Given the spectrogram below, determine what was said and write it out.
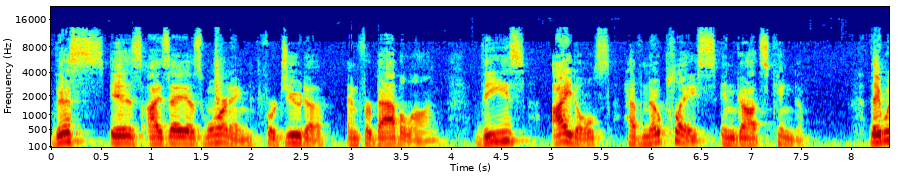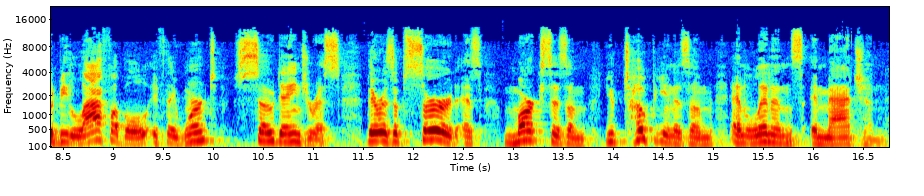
This is Isaiah's warning for Judah and for Babylon. These idols have no place in God's kingdom. They would be laughable if they weren't so dangerous. They're as absurd as Marxism, utopianism, and Lennon's Imagine.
